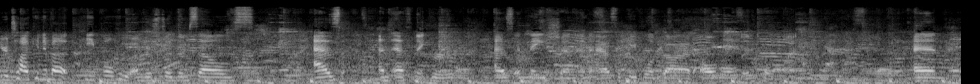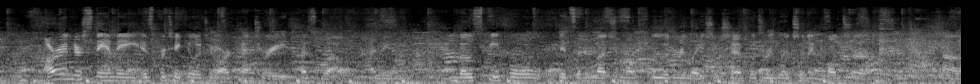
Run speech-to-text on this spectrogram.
You're talking about people who understood themselves as an ethnic group, as a nation, and as the people of God all rolled into one. And our understanding is particular to our country as well. I mean, most people, it's a much more fluid relationship with religion and culture um,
